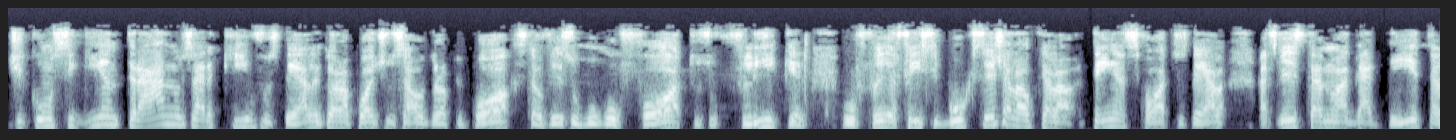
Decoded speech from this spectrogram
de conseguir entrar nos arquivos dela. Então, ela pode usar o Dropbox, talvez o Google Fotos, o Flickr, o Facebook, seja lá o que ela tem as fotos dela. Às vezes está no HD, está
